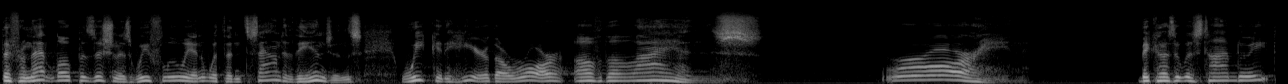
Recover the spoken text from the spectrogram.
that from that low position, as we flew in with the sound of the engines, we could hear the roar of the lions roaring because it was time to eat.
